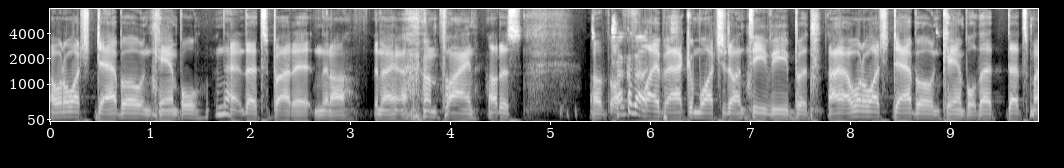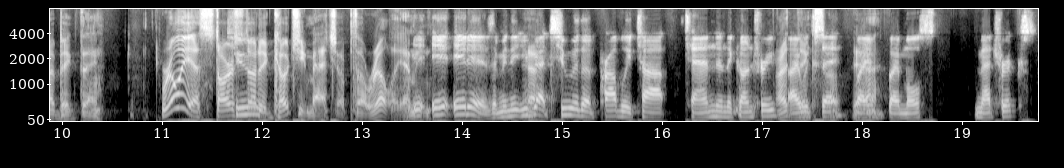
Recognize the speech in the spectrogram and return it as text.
I want to watch Dabo and Campbell, and that, that's about it. And then I'll then I I'm fine. I'll just I'll, I'll about- fly back and watch it on TV. But I, I want to watch Dabo and Campbell. That that's my big thing. Really, a star-studded coaching matchup, though. Really, I mean, It, it is. I mean, you've Yeah. got two of the probably top 10 in the country, I I, would say, so, yeah. by, by most metrics,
